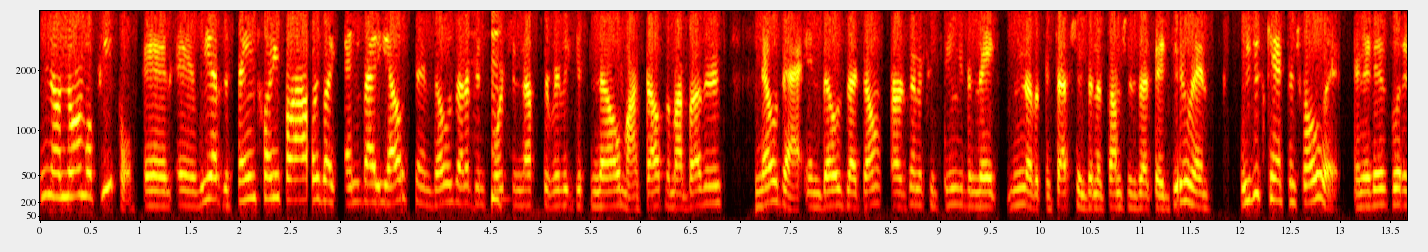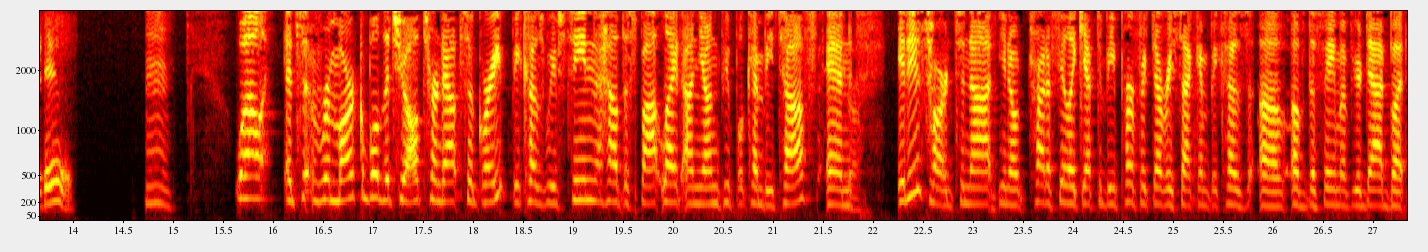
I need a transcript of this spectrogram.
you know, normal people, and and we have the same 24 hours like anybody else. And those that have been fortunate enough to really get to know myself and my brothers know that, and those that don't are going to continue to make you know the perceptions and assumptions that they do, and we just can't control it, and it is what it is. Mm. Well, it's remarkable that you all turned out so great because we've seen how the spotlight on young people can be tough. And sure it is hard to not, you know, try to feel like you have to be perfect every second because of, of the fame of your dad. But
